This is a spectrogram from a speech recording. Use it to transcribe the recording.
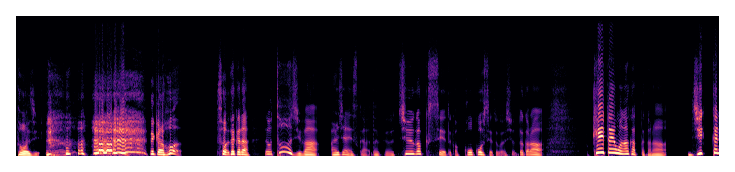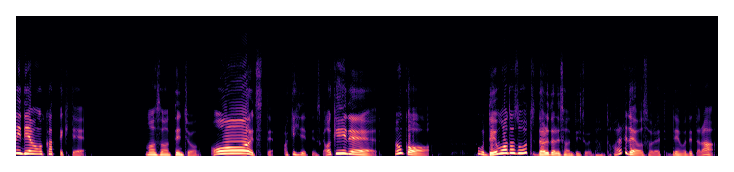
当時。だからほそうだからでも当時はあれじゃないですか。だから中学生とか高校生とかでしょ。だから携帯もなかったから実家に電話がかかってきてまあその店長「おーい!」っつって「秋秀って言うんですか？秋秀なんかなんか電話だぞ」って誰々さんって人が「誰だよそれ」って電話出たら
